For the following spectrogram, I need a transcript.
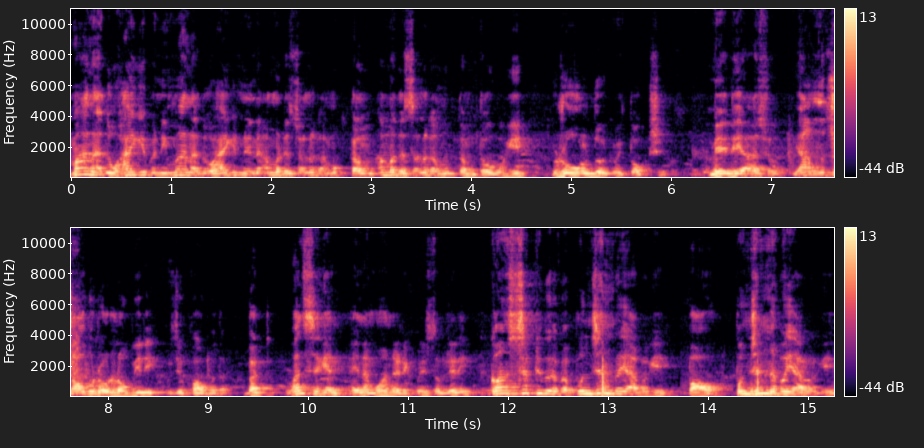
ꯃꯥꯅ ꯑꯗꯨ ꯍꯥꯏꯈꯤꯕꯅꯤ ꯃꯥꯅ ꯑꯗꯨ ꯍꯥꯏꯈꯤꯕꯅꯤꯅ ꯑꯃꯗ ꯆꯠꯂꯒ ꯑꯃꯨꯛ ꯇꯝ ꯑꯃꯗ ꯆꯠꯂꯒ ꯑꯃꯨꯛ ꯇꯝ ꯇꯧꯕꯒꯤ ꯔꯣꯜꯗꯣ ꯑꯩꯈꯣꯏ ꯇꯣꯛꯁꯤ ꯃꯦꯗꯤꯌꯥꯁꯨ ꯌꯥꯝꯅ ꯆꯥꯎꯕ ꯔꯣꯜ ꯂꯧꯕꯤꯔꯤ ꯍꯧꯖꯤꯛ ꯐꯥꯎꯕꯗ ꯕꯠ ꯋꯥꯟꯁ ꯑꯒꯦꯟ ꯑꯩꯅ ꯑꯃꯨꯛ ꯍꯟꯅ ꯔꯤꯀ꯭ꯋꯦꯁ ꯇꯧꯖꯔꯤ ꯀꯟꯁꯇ꯭ꯔꯛꯇꯤꯞ ꯑꯣꯏꯕ ꯄꯨꯟꯁꯤꯟꯕ ꯌꯥꯕꯒꯤ ꯄꯥꯎ ꯄꯨꯟꯁꯤꯟꯅꯕ ꯌꯥꯕꯒꯤ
